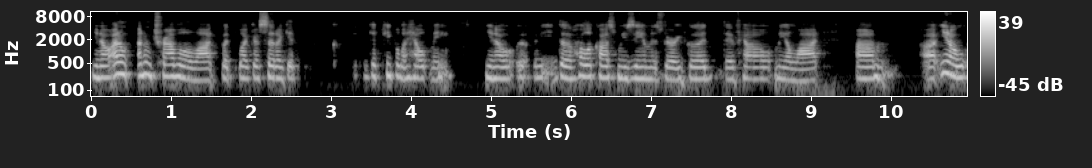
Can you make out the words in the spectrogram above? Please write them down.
You know, I don't I don't travel a lot, but like I said, I get get people to help me. You know, uh, the Holocaust Museum is very good. They've helped me a lot. Um, uh, you know,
